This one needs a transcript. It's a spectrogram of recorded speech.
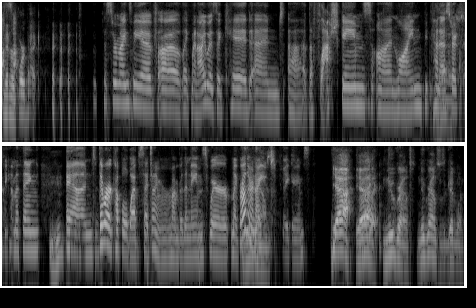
and then report back. This reminds me of uh, like when I was a kid and uh, the flash games online kind of yes. started to become a thing. Mm-hmm. And there were a couple websites, I don't even remember the names, where my brother New and I used to play games. Yeah, yeah. What? Newgrounds. Newgrounds was a good one.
